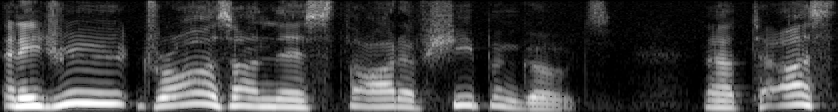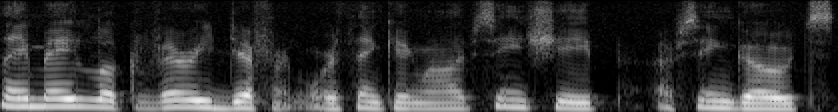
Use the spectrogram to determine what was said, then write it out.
And he drew, draws on this thought of sheep and goats. Now, to us, they may look very different. We're thinking, well, I've seen sheep, I've seen goats.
